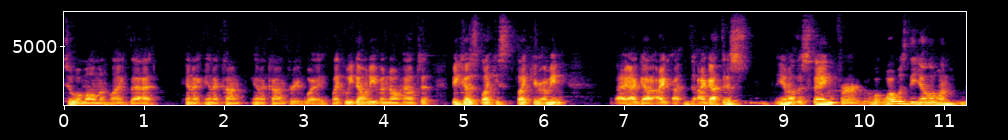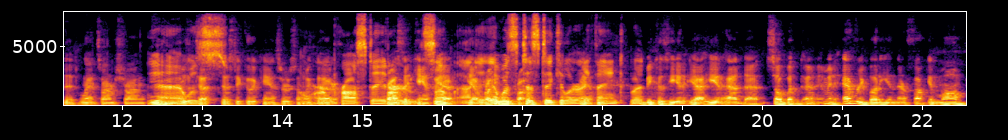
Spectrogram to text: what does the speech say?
to a moment like that in a in a con, in a concrete way. Like we don't even know how to because like you like you're I mean I, I got I got I got this you know this thing for what was the yellow one that Lance Armstrong? Yeah, it was testicular cancer or something like that. Or prostate, prostate or cancer. some- yeah, yeah, uh, pro- it was pro- testicular, I think, but because he had yeah he had had that. So but I mean everybody and their fucking mom.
